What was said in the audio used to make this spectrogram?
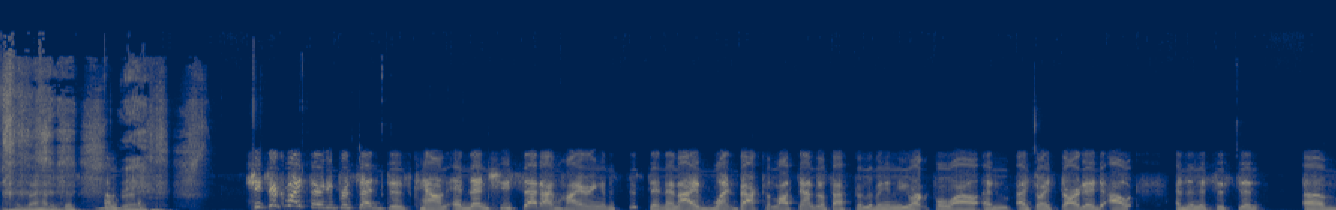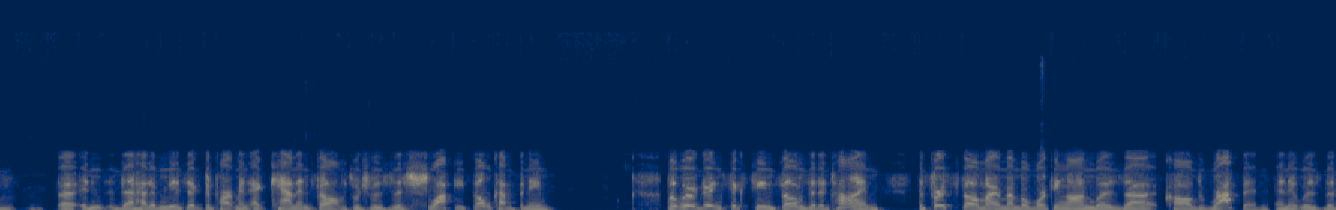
because I had a discount. Right. She took my 30% discount and then she said, I'm hiring an assistant. And I went back to Los Angeles after living in New York for a while. And I, so I started out as an assistant um, uh, in the head of music department at Cannon Films, which was this schlocky film company. But we were doing 16 films at a time. The first film I remember working on was uh, called Rappin', and it was the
